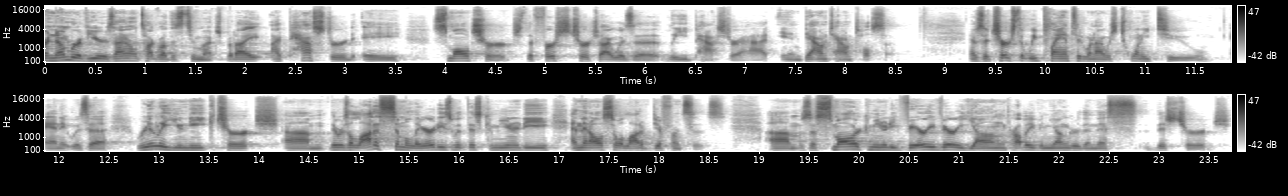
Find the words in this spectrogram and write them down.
a number of years, I don't talk about this too much, but I, I pastored a small church, the first church I was a lead pastor at in downtown Tulsa. It was a church that we planted when I was 22, and it was a really unique church. Um, there was a lot of similarities with this community, and then also a lot of differences. Um, it was a smaller community, very, very young, probably even younger than this, this church.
